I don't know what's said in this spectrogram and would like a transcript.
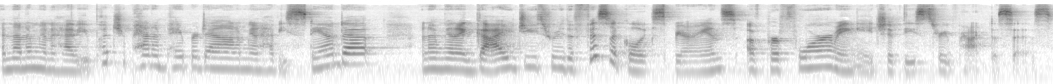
And then I'm gonna have you put your pen and paper down, I'm gonna have you stand up, and I'm gonna guide you through the physical experience of performing each of these three practices.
